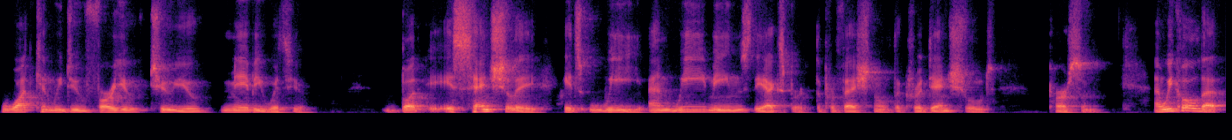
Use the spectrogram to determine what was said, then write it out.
What can we do for you, to you, maybe with you? But essentially, it's we, and we means the expert, the professional, the credentialed person. And we call that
